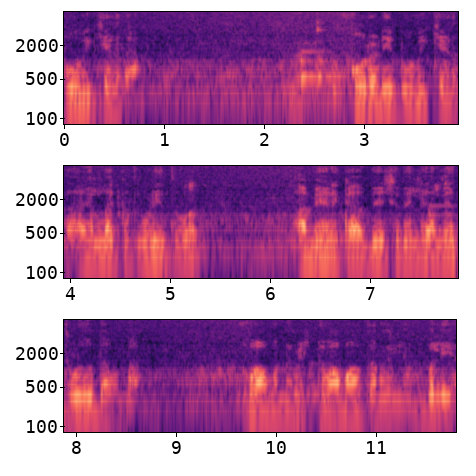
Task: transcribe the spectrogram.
ಭೂಮಿ ಕೇಳಿದ. ಮೂರಡಿ ಭೂಮಿ ಕೇಳಿದ, ಎಲ್ಲ ಕತ್ ಉಳಿತು. ಅಮೇರಿಕಾ ದೇಶದಲ್ಲಿ ಅಲ್ಲೇ ತುಳಿದಿದ್ದ ಅವನ್ನ ವಾಮನ ವಿಷ್ಣು ವಾಮಾವತಾರದಲ್ಲಿ ಬಲಿಯ.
